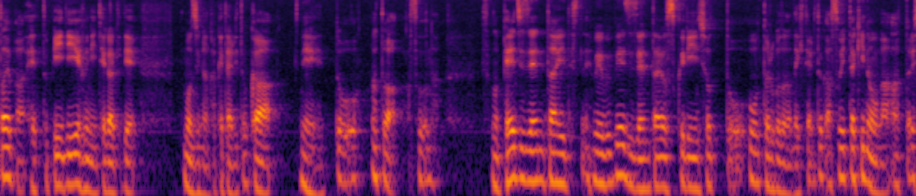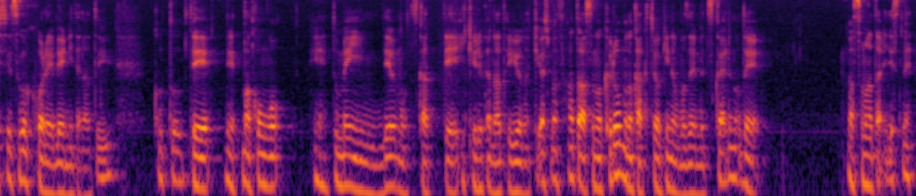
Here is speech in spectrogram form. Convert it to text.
例えば、えー、と PDF に手書きで文字が書けたりとか、えー、とあとはそうなそのページ全体ですねウェブページ全体をスクリーンショットを撮ることができたりとかそういった機能があったりしてすごくこれ便利だなということで、でまあ、今後、えー、とメインでも使っていけるかなというような気がします。あとはその Chrome の拡張機能も全部使えるので、まあ、そのあたりですね。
